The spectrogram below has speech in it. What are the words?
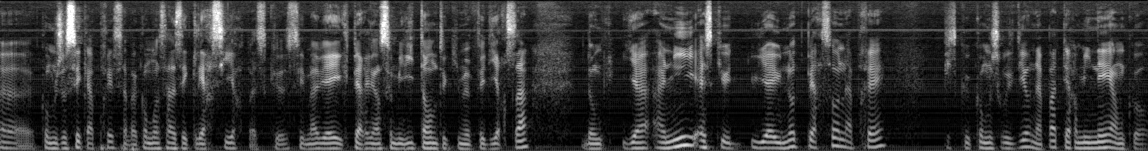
Euh, comme je sais qu'après ça va commencer à s'éclaircir parce que c'est ma vieille expérience militante qui me fait dire ça. Donc il y a Annie, est-ce qu'il y a une autre personne après? Puisque comme je vous dis, on n'a pas terminé encore.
